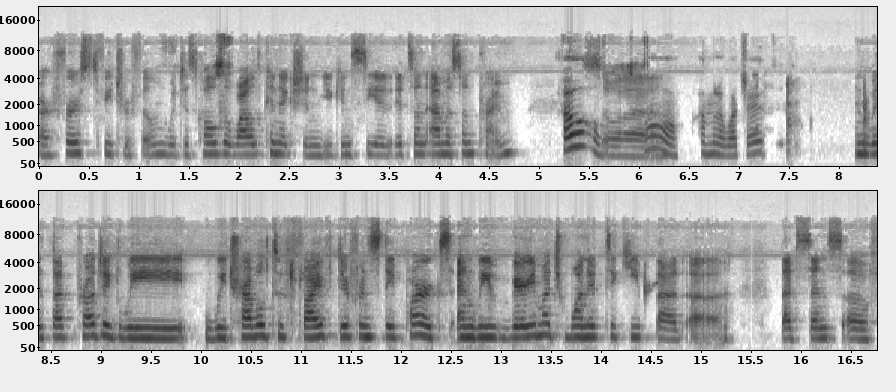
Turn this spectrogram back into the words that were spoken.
our first feature film, which is called The Wild Connection. You can see it, it's on Amazon Prime. Oh, so, uh, oh I'm going to watch it. And with that project, we we traveled to five different state parks, and we very much wanted to keep that uh, that sense of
